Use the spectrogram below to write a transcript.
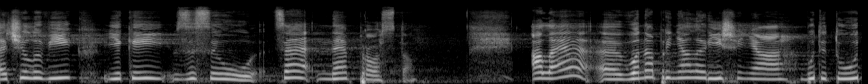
е, чоловік, який в ЗСУ, це непросто. Але е, вона прийняла рішення бути тут,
